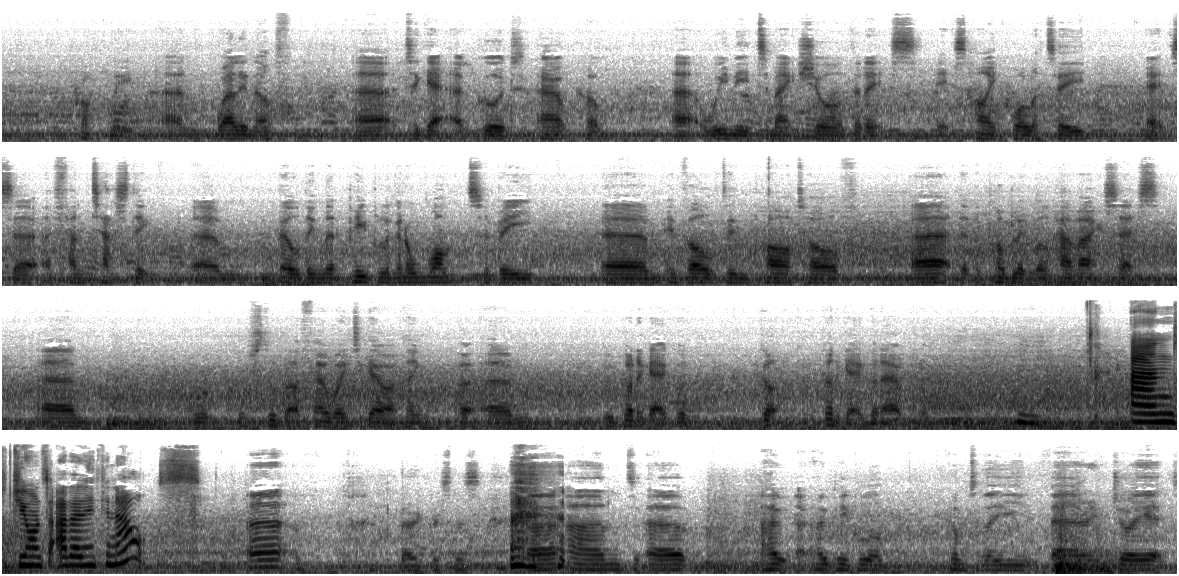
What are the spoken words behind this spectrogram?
properly and well enough uh, to get a good outcome. Uh, we need to make sure that it's it's high quality, it's a, a fantastic um, building that people are going to want to be um, involved in part of, uh, that the public will have access. Um, we've still got a fair way to go, I think, but um, we've got to get a good got, got to get a good outcome. And do you want to add anything else? Uh, Merry Christmas, uh, and uh, I, hope, I hope people will come to the fair, enjoy it,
